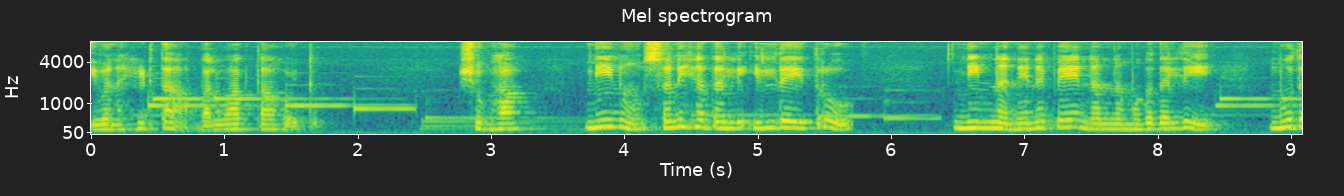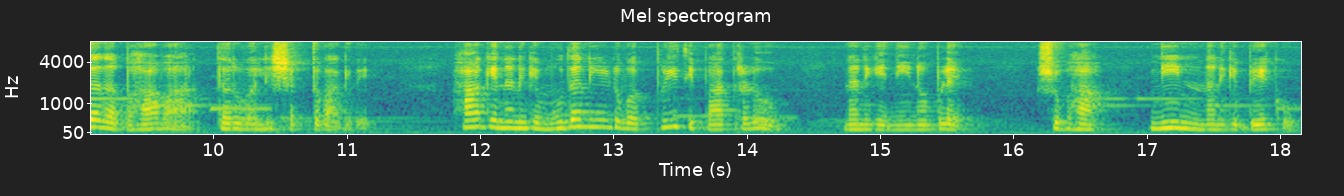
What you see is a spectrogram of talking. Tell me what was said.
ಇವನ ಹಿಡಿತ ಬಲವಾಗ್ತಾ ಹೋಯಿತು. ಶುಭ, ನೀನು ಸನಿಹದಲ್ಲಿ ಇಲ್ಲದೇ ಇದ್ದರೂ ನಿನ್ನ ನೆನಪೇ ನನ್ನ ಮೊಗದಲ್ಲಿ ಮುದದ ಭಾವ ತರುವಲ್ಲಿ ಶಕ್ತವಾಗಿದೆ. ಹಾಗೆ ನನಗೆ ಮುದ ನೀಡುವ ಪ್ರೀತಿ ಪಾತ್ರಳು ನನಗೆ ನೀನೊಬ್ಬಳೆ ಶುಭ, ನೀನು ನನಗೆ ಬೇಕು.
